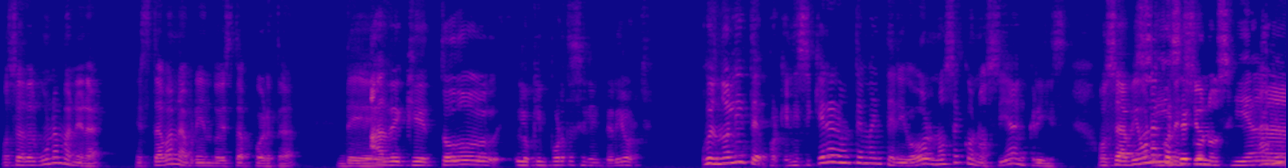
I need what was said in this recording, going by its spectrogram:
O sea, de alguna manera estaban abriendo esta puerta de... Ah, de que todo lo que importa es el interior. Pues no le inter... porque ni siquiera era un tema interior, no se conocían, Chris. O sea, había una Sí, conexión, se conocían. había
